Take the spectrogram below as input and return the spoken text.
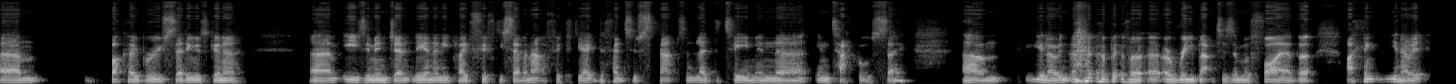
Um, Bucko Bruce said he was going to um, ease him in gently, and then he played 57 out of 58 defensive snaps and led the team in uh, in tackles. So, um, you know, a bit of a, a, rebaptism of fire. But I think you know it,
